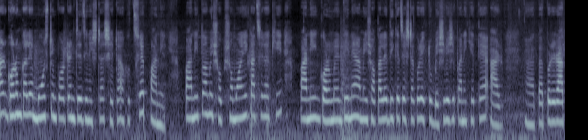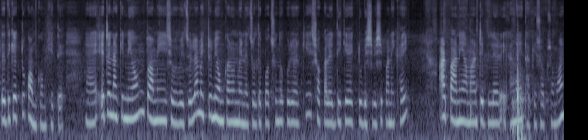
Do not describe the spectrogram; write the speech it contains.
আর গরমকালে মোস্ট ইম্পর্ট্যান্ট যে জিনিসটা, সেটা হচ্ছে পানি। পানি তো আমি সব সময়ই কাছে রাখি। পানি গরমের দিনে আমি সকালের দিকে চেষ্টা করি একটু বেশি বেশি পানি খেতে, আর তারপরে রাতের দিকে একটু কম কম খেতে। হ্যাঁ, এটা নাকি নিয়ম তো আমি সেভাবেই চলি আমি একটু নিয়মকানুন মেনে চলতে পছন্দ করি আর কি। সকালের দিকে একটু বেশি বেশি পানি খাই। আর পানি আমার টেবিলের এখানেই থাকে সব সময়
